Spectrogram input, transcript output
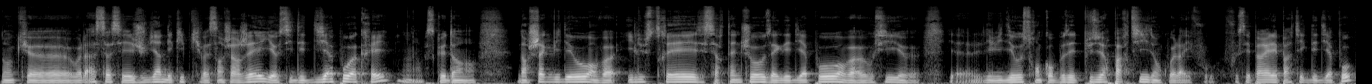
Donc euh, voilà, ça c'est Julien de l'équipe qui va s'en charger. Il y a aussi des diapos à créer, hein, parce que dans, dans chaque vidéo, on va illustrer certaines choses avec des diapos. On va aussi, euh, les vidéos seront composées de plusieurs parties, donc voilà, il faut, faut séparer les parties avec des diapos.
